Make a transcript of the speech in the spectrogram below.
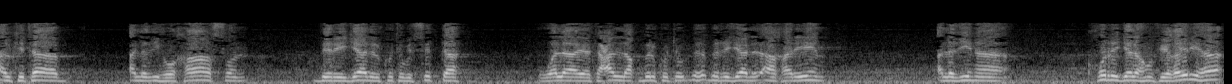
الكتاب الذي هو خاص برجال الكتب الستة ولا يتعلق بالكتب بالرجال الآخرين الذين خرج لهم في غيرها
